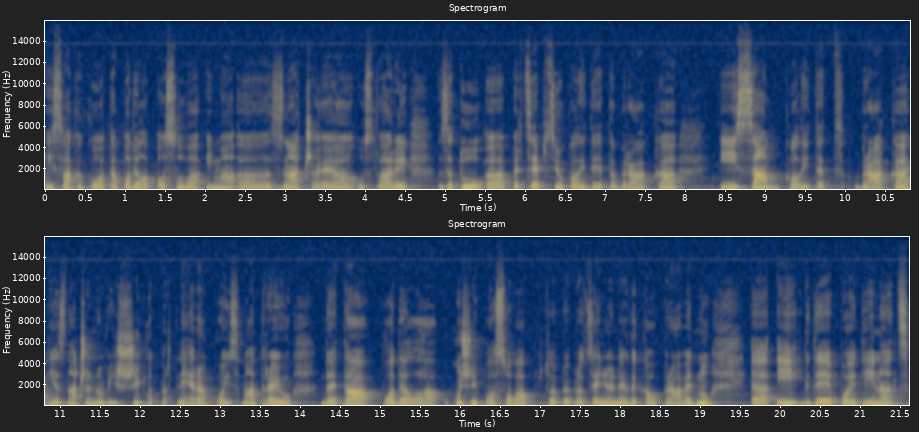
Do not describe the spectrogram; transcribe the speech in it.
I svakako ta podela poslova ima e, značaja u stvari za tu e, percepciju kvaliteta braka i sam kvalitet braka je značajno viši kod partnera koji smatraju da je ta podela kućnih poslova procenjuje negde kao pravednu e, i gde je pojedinac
